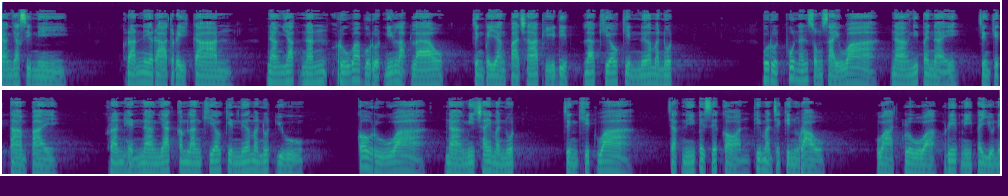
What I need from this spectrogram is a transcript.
นางยักษินี ครั้นในราตรีการ นางยักษ์นั้นรู้ว่าบุรุษนี้หลับแล้ว จึงไปยังป่าช้าผีดิบและเคี้ยวกินเนื้อมนุษย์ บุรุษผู้นั้นสงสัยว่านางนี้ไปไหน จึงติดตามไป ครั้นเห็นนางยักษ์กำลังเคี้ยวกินเนื้อมนุษย์อยู่ ก็รู้ว่านางมิใช่มนุษย์ จึงคิดว่า จากนี้ไปเสียก่อนที่มันจะกินเรา หวาดกลัวรีบหนีไปอยู่ใน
